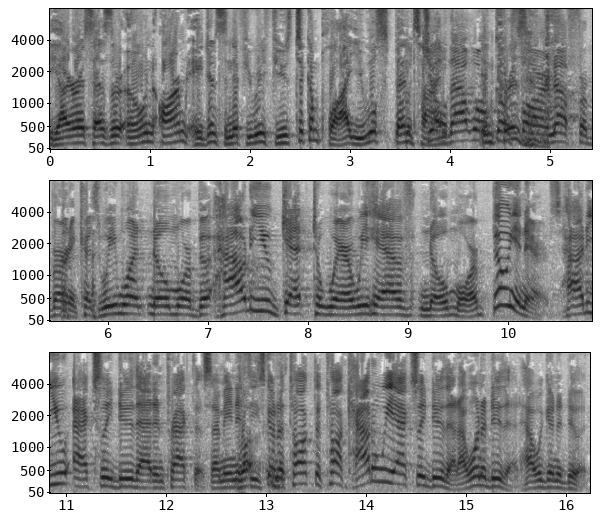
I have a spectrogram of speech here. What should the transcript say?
The IRS has their own armed agents, and if you refuse to comply, you will spend But time Joel, that in won't go prison. far enough for Bernie because we want no more. Bill- How do you get to where we have no more billionaires? How do you actually do that in practice? I mean, if Well, he's going to talk the talk, how do we actually do that? I want to do that. How are we going to do it?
